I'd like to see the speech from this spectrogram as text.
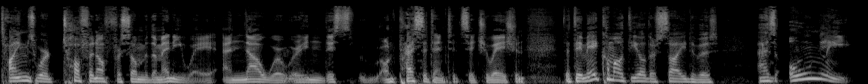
times were tough enough for some of them anyway, and now we're, we're in this unprecedented situation that they may come out the other side of it as only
